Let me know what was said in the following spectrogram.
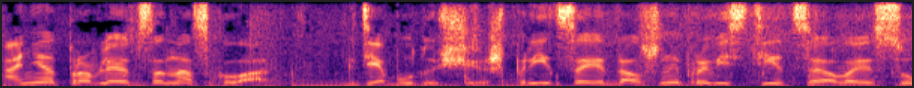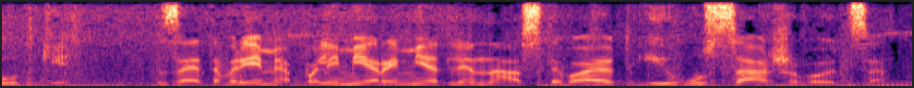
Они отправляются на склад, где будущие шприцы должны провести целые сутки. За это время полимеры медленно остывают и усаживаются –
